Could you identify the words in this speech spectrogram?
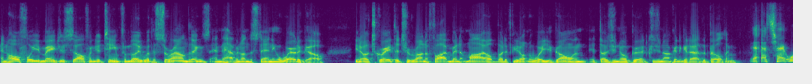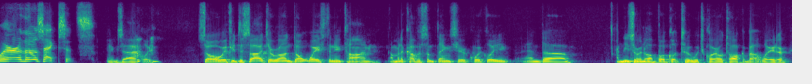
And hopefully, you made yourself and your team familiar with the surroundings and have an understanding of where to go. You know, it's great that you run a five minute mile, but if you don't know where you're going, it does you no good because you're not going to get out of the building. That's right. Where are those exits? Exactly. so if you decide to run, don't waste any time. I'm going to cover some things here quickly, and uh, and these are in our booklet too, which Claire will talk about later.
